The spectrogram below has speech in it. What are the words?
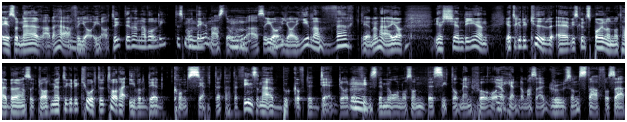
är så nära det här, Mm. för jag, jag tyckte den här var lite smått enastående. Alltså jag, jag gillar verkligen den här. Jag, jag kände igen, jag tycker det är kul, eh, vi ska inte spoila något här i början såklart, men jag tycker det är coolt att du tar det här Evil Dead-konceptet, att det finns den här Book of the Dead och det finns demoner som besitter människor och Ja. det händer massa gruesome stuff och så här.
